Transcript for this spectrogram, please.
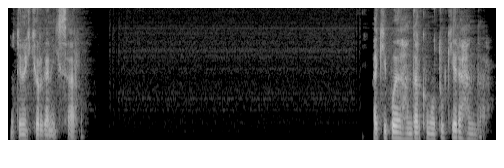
No tienes que organizar. Aquí puedes andar como tú quieras andar.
